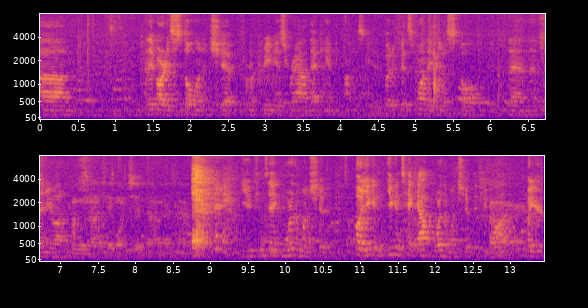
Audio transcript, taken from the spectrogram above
um, and they've already stolen a chip from a previous round, that can't be confiscated. But if it's one they just stole, then, then you ought to confiscate. Not take one chip down at a time? You can take more than one chip. Oh, you can, you can take out more than one chip if you want, but you're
